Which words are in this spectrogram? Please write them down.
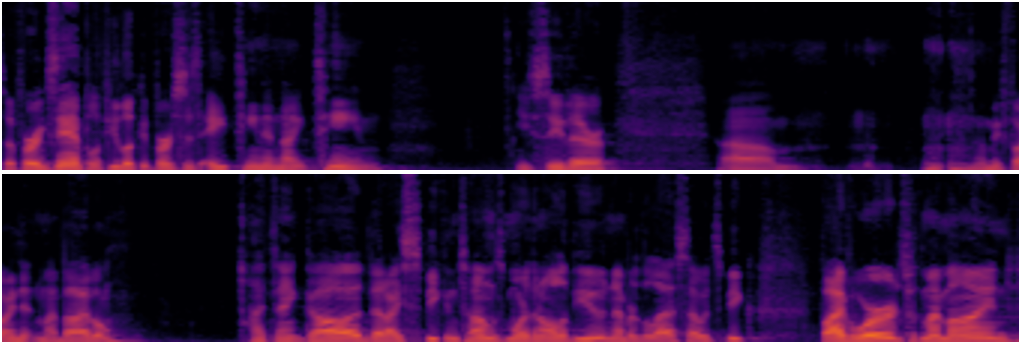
So, for example, if you look at verses 18 and 19, you see there, um, let me find it in my Bible. I thank God that I speak in tongues more than all of you. Nevertheless, I would speak five words with my mind,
